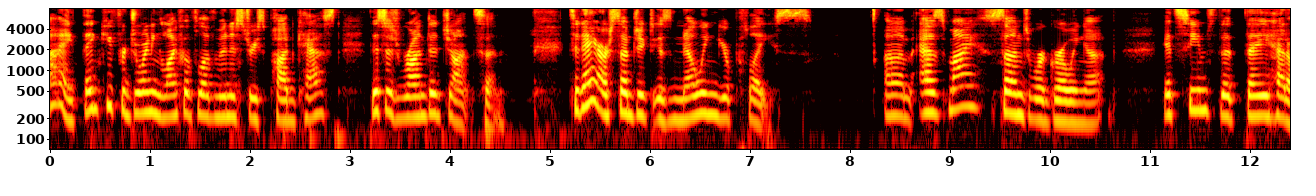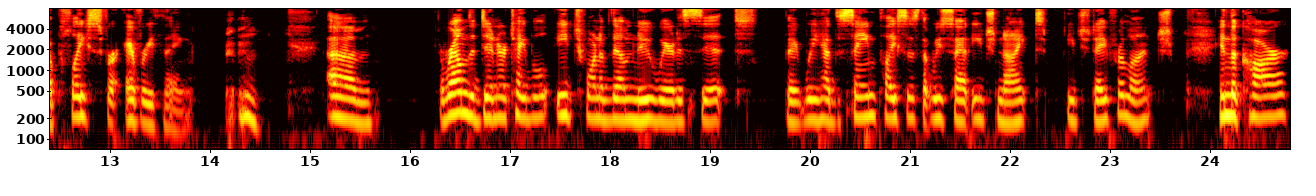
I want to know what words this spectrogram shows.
Hi, thank you for joining Life of Love Ministries podcast. This is Rhonda Johnson. Today, our subject is knowing your place. Um, as my sons were growing up, it seems that they had a place for everything. um, around the dinner table, each one of them knew where to sit. They, we had the same places that we sat each night, each day for lunch. In the car,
